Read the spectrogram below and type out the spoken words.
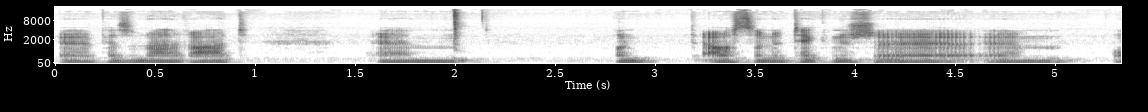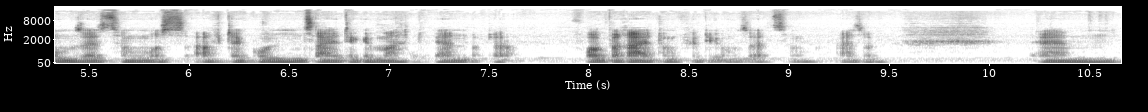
äh, Personalrat ähm, und auch so eine technische ähm, Umsetzung muss auf der Kundenseite gemacht werden oder Vorbereitung für die Umsetzung. Also ähm,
